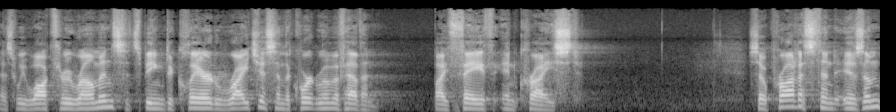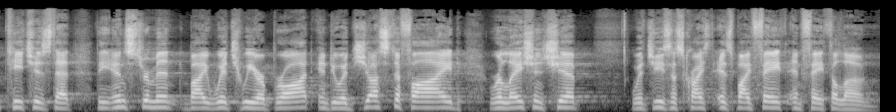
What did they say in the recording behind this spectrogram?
as we walk through Romans. It's being declared righteous in the courtroom of heaven by faith in Christ. So, Protestantism teaches that the instrument by which we are brought into a justified relationship with Jesus Christ is by faith and faith alone.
